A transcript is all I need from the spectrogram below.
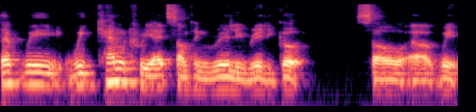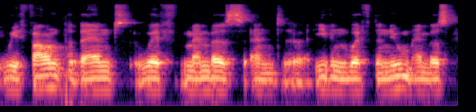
that we we can create something really really good so uh, we we found the band with members and uh, even with the new members,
